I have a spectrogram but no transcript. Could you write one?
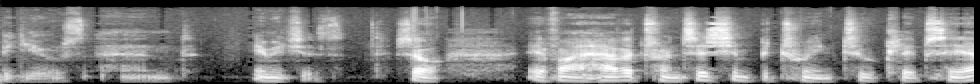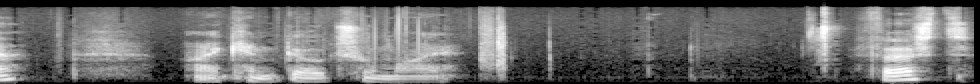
videos and images. So if I have a transition between two clips here I can go to my first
